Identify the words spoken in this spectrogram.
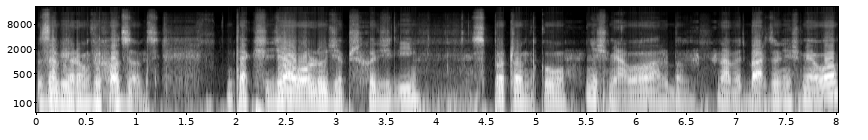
zabiorą wychodząc. I tak się działo, ludzie przychodzili z początku nieśmiało, albo nawet bardzo nieśmiało,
